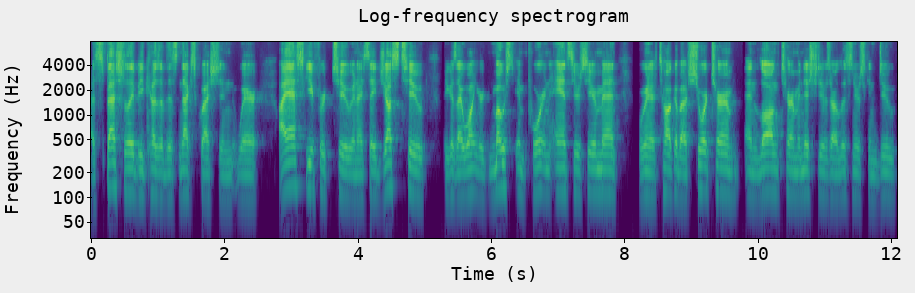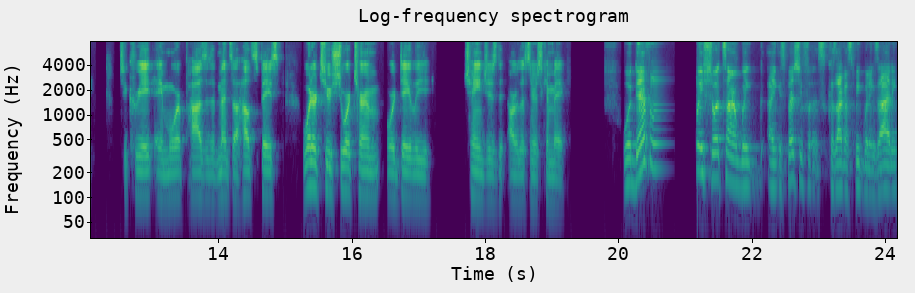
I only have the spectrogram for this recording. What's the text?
especially because of this next question where I ask you for two and I say just two because I want your most important answers here, man. We're going to talk about short term and long term initiatives our listeners can do to create a more positive mental health space. What are two short term or daily changes that our listeners can make? Well, definitely short term with especially because I can speak with anxiety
